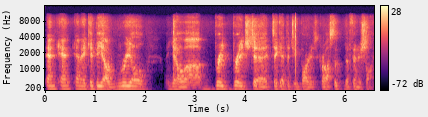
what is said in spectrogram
and and and it could be a real, you know, uh, bridge, bridge to to get the two parties across the, the finish line.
